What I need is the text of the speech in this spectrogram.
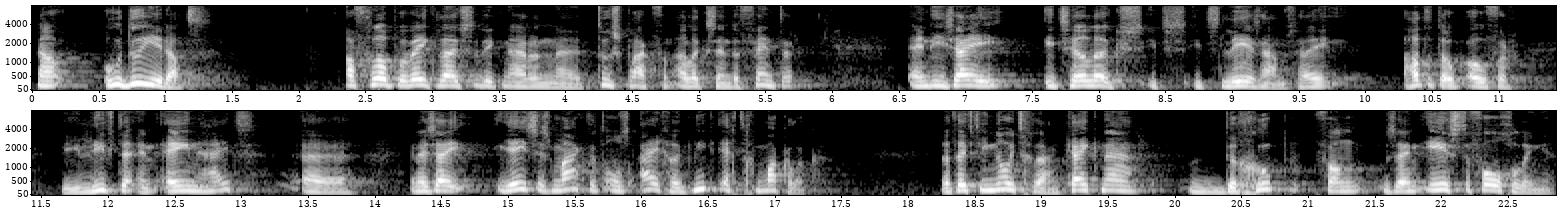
Nou, hoe doe je dat? Afgelopen week luisterde ik naar een uh, toespraak van Alexander Venter. En die zei iets heel leuks, iets, iets leerzaams. Hij had het ook over die liefde en eenheid. Uh, en hij zei, Jezus maakt het ons eigenlijk niet echt gemakkelijk. Dat heeft hij nooit gedaan. Kijk naar de groep van zijn eerste volgelingen.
